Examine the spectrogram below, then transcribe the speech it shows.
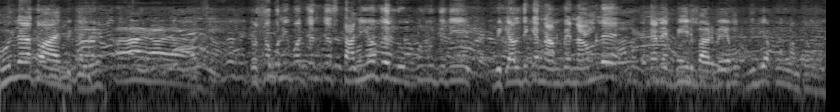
মহিলারা তো আয় বিকালে। দর্শক উনি বলছেন যে স্থানীয় যে লোকগুলো যদি বিকাল দিকে নামবে নামলে এখানে ভিড় বাড়বে। দিদি আপনার নামটা বলুন।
